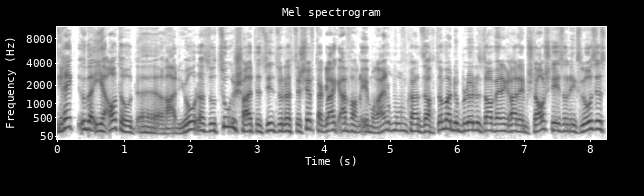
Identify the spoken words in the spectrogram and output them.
direkt über ihr Autoradio äh, oder so zugeschaltet sind, sodass der Chef da gleich einfach eben reinrufen kann und sagt, sag mal, du blöde Sau, wenn du gerade im Stau stehst und nichts los ist,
